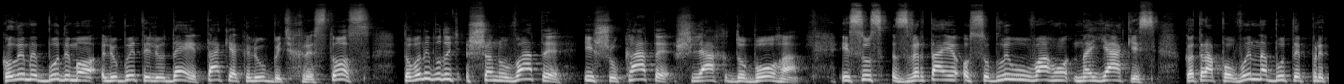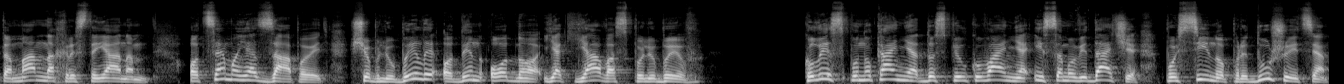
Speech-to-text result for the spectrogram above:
Коли ми будемо любити людей так, як любить Христос, то вони будуть шанувати і шукати шлях до Бога. Ісус звертає особливу увагу на якість, котра повинна бути притаманна християнам. Оце моя заповідь, щоб любили один одного, як я вас полюбив. Коли спонукання до спілкування і самовіддачі постійно придушується,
